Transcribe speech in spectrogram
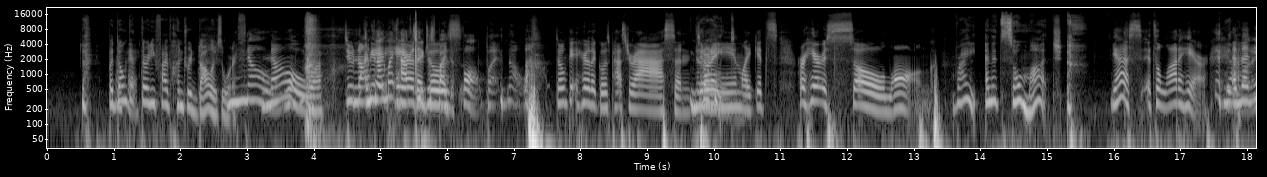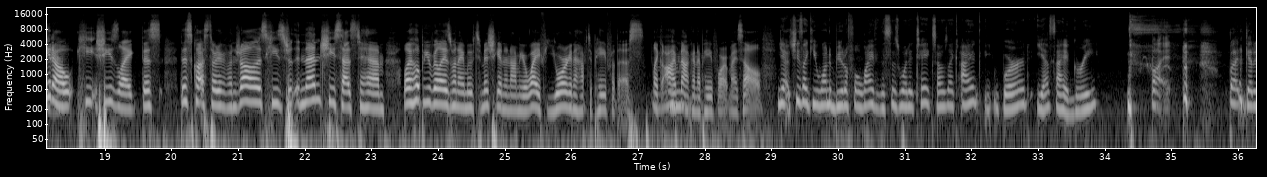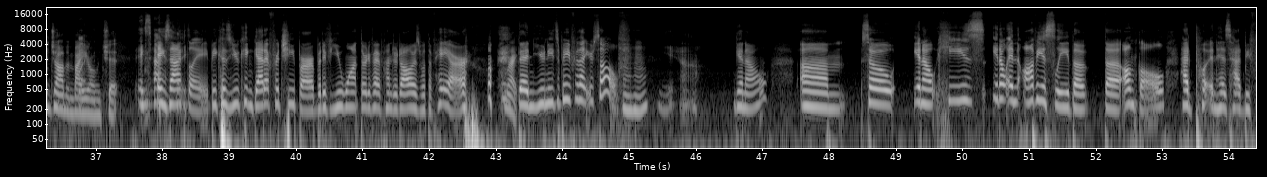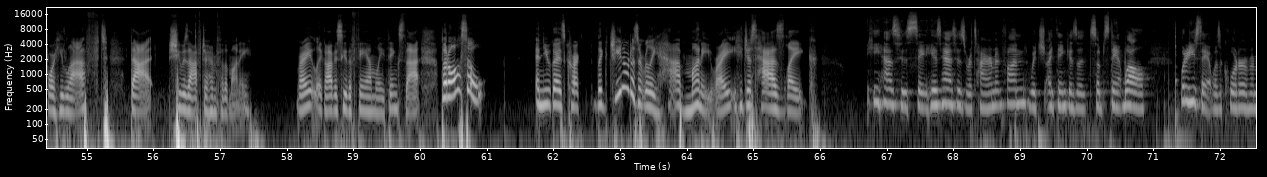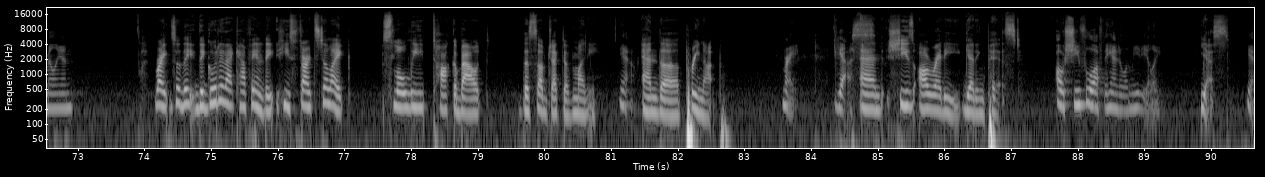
But don't Okay. get thirty five hundred dollars worth. No, No, do not. I mean, get I might hair have to that just by default, but no. Don't get hair that goes past your ass, and do you know what I No. mean? Like it's her hair is so long. Right. And it's so much. Yes, it's a lot of hair. Yeah, and then you know he she's like this this costs thirty five hundred dollars. He's just and then she says to him, "Well, I hope you realize when I move to Michigan and I'm your wife, you're gonna have to pay for this. Like I'm Mm-hmm. not gonna pay for it myself." yeah, she's like, You want a beautiful wife. This is what it takes. I was like, I word, yes, I agree. But But get a job and buy your own shit. Exactly. Exactly, because you can get it for cheaper, but if you want thirty five hundred dollars worth of hair, Right. then you need to pay for that yourself. Mm-hmm. Yeah. you know um so you know he's you know and obviously the the uncle had put in his head before he left that she was after him for the money right like obviously the family thinks that but also and you guys correct like Gino doesn't really have money right he just has like He has his say. His has his retirement fund, which I think is a substan. Well, what did he say? It was a quarter of a million. Right. So they, they go to that cafe and they he starts to like slowly talk about the subject of money Yeah. and the prenup. Right. yes And she's already getting pissed. Oh, she flew off the handle immediately. Yes. Yeah.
